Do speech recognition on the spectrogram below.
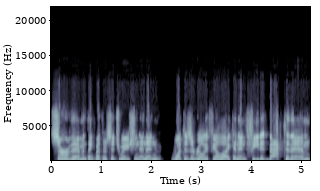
serve them and think about their situation and then what does it really feel like and then feed it back to them.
